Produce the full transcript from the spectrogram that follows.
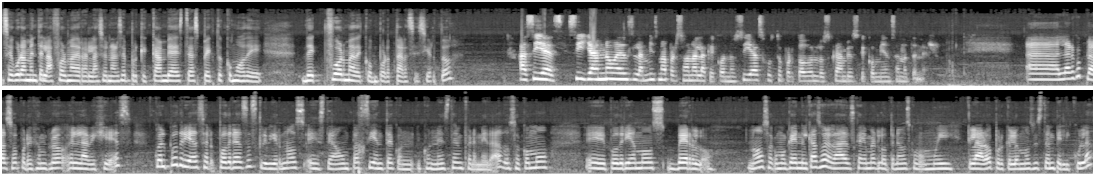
seguramente la forma de relacionarse porque cambia este aspecto como de, de forma de comportarse, ¿cierto? Así es, sí, ya no es la misma persona la que conocías justo por todos los cambios que comienzan a tener. A largo plazo, por ejemplo, en la vejez, ¿cuál podría ser, podrías describirnos este, a un paciente con, con esta enfermedad? O sea, ¿cómo eh, podríamos verlo? ¿no? O sea, como que en el caso del Alzheimer lo tenemos como muy claro porque lo hemos visto en películas,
